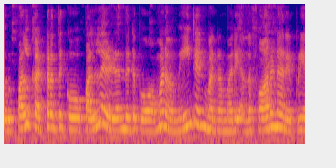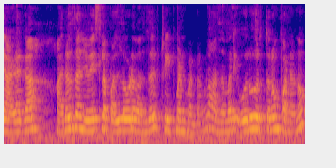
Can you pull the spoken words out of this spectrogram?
ஒரு பல் கட்டுறதுக்கோ பல்ல இழந்துட்டு போகாமல் நம்ம மெயின்டைன் பண்ணுற மாதிரி அந்த ஃபாரினர் எப்படி அழகாக அறுபத்தஞ்சு வயசில் பல்லோடு வந்து ட்ரீட்மெண்ட் பண்ணுறாங்களோ அந்த மாதிரி ஒரு ஒருத்தரும் பண்ணணும்.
